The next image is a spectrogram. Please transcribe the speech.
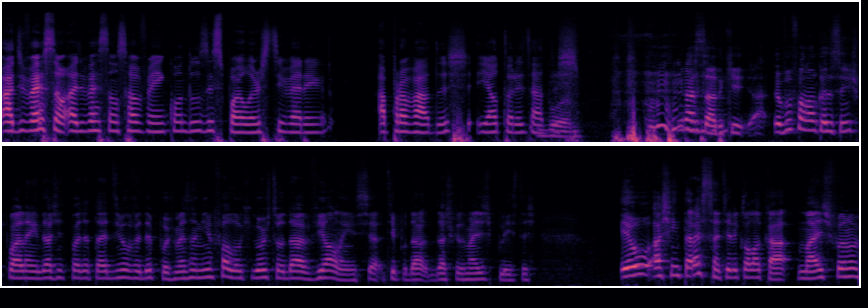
A diversão, a diversão só vem quando os spoilers estiverem aprovados e autorizados. Boa. Engraçado que. Eu vou falar uma coisa sem spoiler ainda, a gente pode até desenvolver depois, mas a Aninha falou que gostou da violência, tipo, da- das coisas mais explícitas. Eu achei interessante ele colocar, mas foram,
